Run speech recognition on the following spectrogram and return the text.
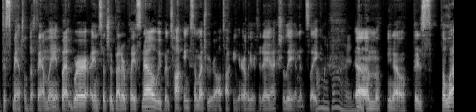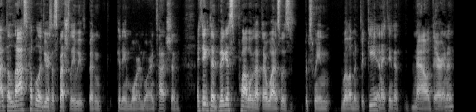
dismantled the family. But we're in such a better place now. We've been talking so much. We were all talking earlier today, actually, and it's like oh my god! um, you know, there's the la- the last couple of years, especially, we've been getting more and more in touch. And I think the biggest problem that there was was between Willam and Vicky, and I think that now they're in a,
